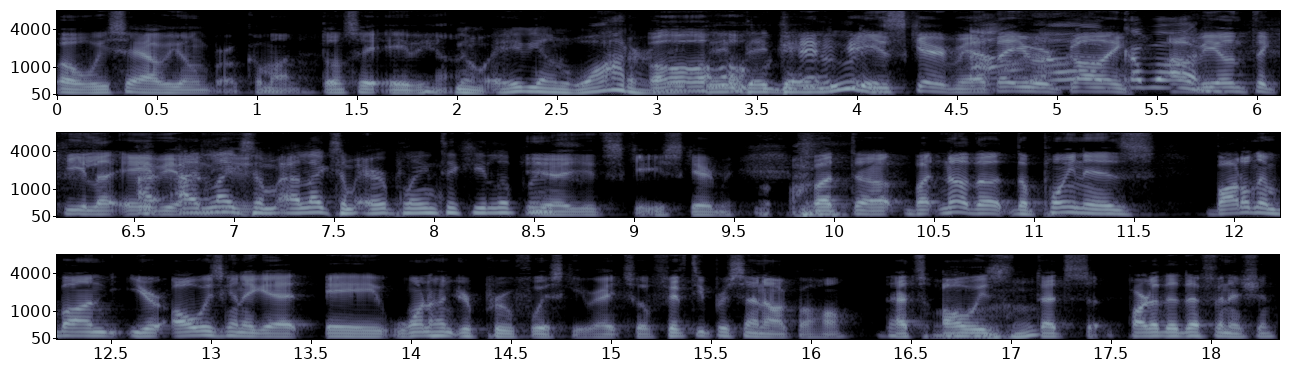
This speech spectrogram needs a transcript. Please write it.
Well, we say Avion, bro. Come on, don't say Avion. No, Avion water. Oh, they, they, okay, dilute you scared me. I thought you were Oh, calling. Avion tequila Avion. I, would like some. I like some airplane tequila, please. Yeah, you scared, you scared me. But uh, but no, the the point is, bottled and bond, you're always going to get a 100 proof whiskey, right? So 50% alcohol. That's always Mm-hmm. that's part of the definition,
